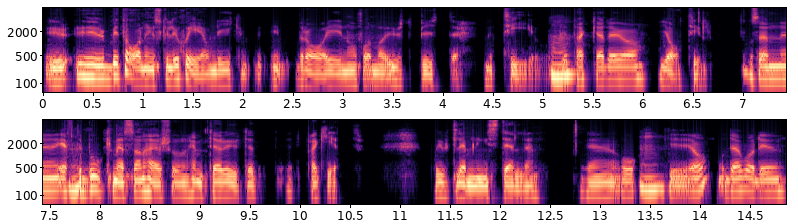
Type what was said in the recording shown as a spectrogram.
hur, hur betalning skulle ske om det gick bra i någon form av utbyte med te. Och mm. Det tackade jag ja till. Och sen eh, efter mm. bokmässan här så hämtade jag ut ett, ett paket på utlämningsställen. Eh, och mm. ja, och där var det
